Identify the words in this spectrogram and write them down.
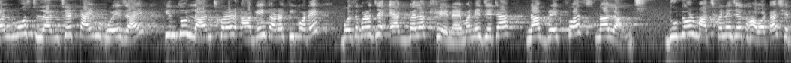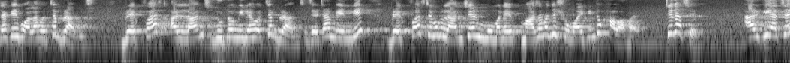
অলমোস্ট লাঞ্চের টাইম হয়ে যায়, কিন্তু লাঞ্চ করার আগেই তারা কি করে? বলতে পারো যে একবেলা খেয়ে নেয় মানে যেটা না ব্রেকফাস্ট না লাঞ্চ দুটোর মাঝখানে যে খাওয়াটা, সেটাকেই বলা হচ্ছে ব্রাঞ্চ ব্রেকফাস্ট আর লাঞ্চ দুটো মিলে হচ্ছে ব্রাঞ্চ যেটা মেনলি ব্রেকফাস্ট এবং লাঞ্চের মানে মাঝামাঝি সময় কিন্তু খাওয়া হয়। ঠিক আছে? আর কি আছে?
